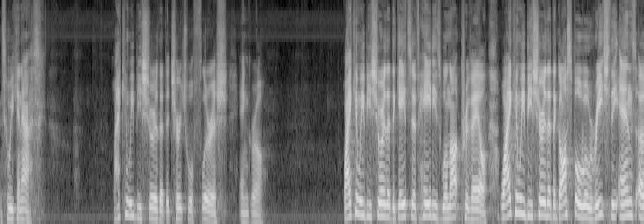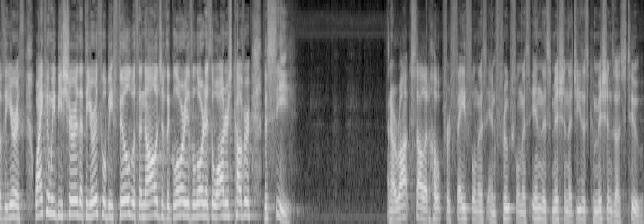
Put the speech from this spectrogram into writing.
And so we can ask why can we be sure that the church will flourish and grow? Why can we be sure that the gates of Hades will not prevail? Why can we be sure that the gospel will reach the ends of the earth? Why can we be sure that the earth will be filled with the knowledge of the glory of the Lord as the waters cover the sea? And our rock solid hope for faithfulness and fruitfulness in this mission that Jesus commissions us to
